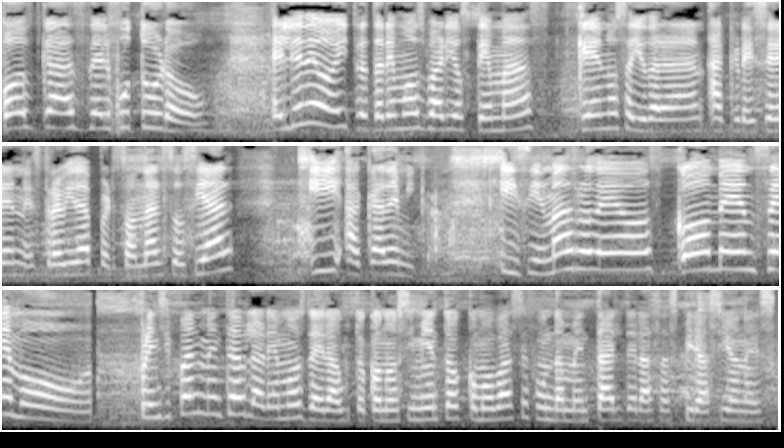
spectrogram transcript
podcast del futuro. El día de hoy trataremos varios temas que nos ayudarán a crecer en nuestra vida personal, social y académica. Y sin más rodeos, comencemos. Principalmente hablaremos del autoconocimiento como base fundamental de las aspiraciones.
